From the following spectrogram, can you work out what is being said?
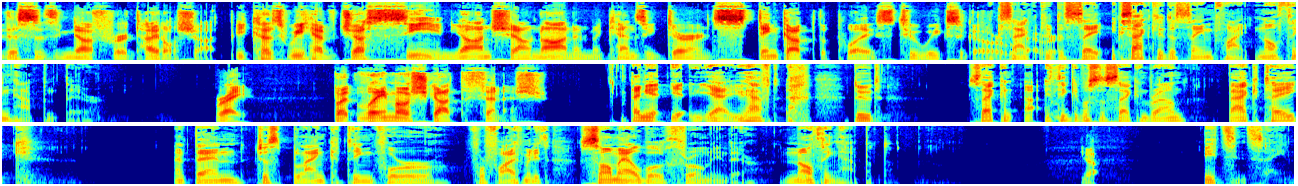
this is enough for a title shot because we have just seen Yan Xiaonan and Mackenzie Dern stink up the place two weeks ago or Exactly whatever. the same. Exactly the same fight. Nothing happened there. Right. But Lemos got the finish. Then you, yeah, you have to, dude. Second, I think it was the second round. Back take, and then just blanketing for for five minutes. Some elbow thrown in there. Nothing happened. Yeah. It's insane.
